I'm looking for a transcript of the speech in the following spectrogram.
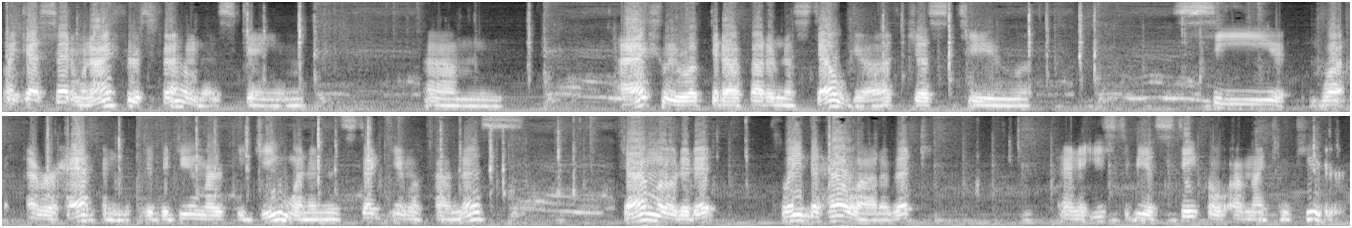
like I said, when I first found this game, um, I actually looked it up out of nostalgia just to see what ever happened to the Doom RPG one, and instead came upon this, downloaded it, played the hell out of it, and it used to be a staple on my computer.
